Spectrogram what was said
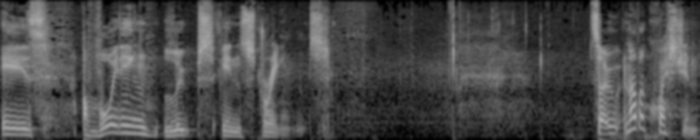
is avoiding loops in streams. So another question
